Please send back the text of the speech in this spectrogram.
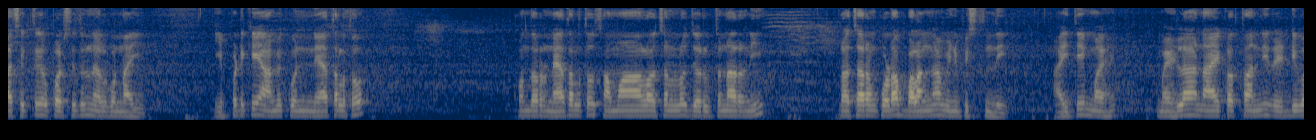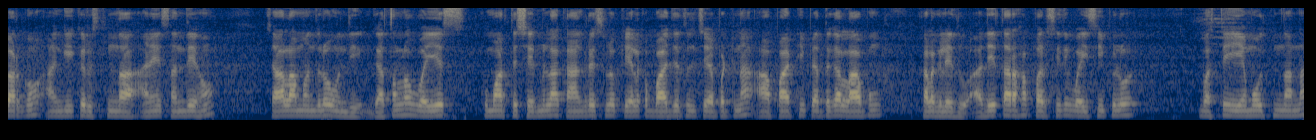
ఆసక్తికర పరిస్థితులు నెలకొన్నాయి. ఇప్పటికే ఆమె కొన్ని నేతలతో కొందరు నేతలతో సమాలోచనలు జరుగుతున్నారని ప్రచారం కూడా బలంగా వినిపిస్తుంది. అయితే మహి మహిళా నాయకత్వాన్ని రెడ్డి వర్గం అంగీకరిస్తుందా అనే సందేహం చాలామందిలో ఉంది. గతంలో వైఎస్ కుమార్తె షర్మిల కాంగ్రెస్లో కీలక బాధ్యతలు చేపట్టినా ఆ పార్టీ పెద్దగా లాభం కలగలేదు. అదే తరహా పరిస్థితి వైసీపీలో వస్తే ఏమవుతుందన్న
